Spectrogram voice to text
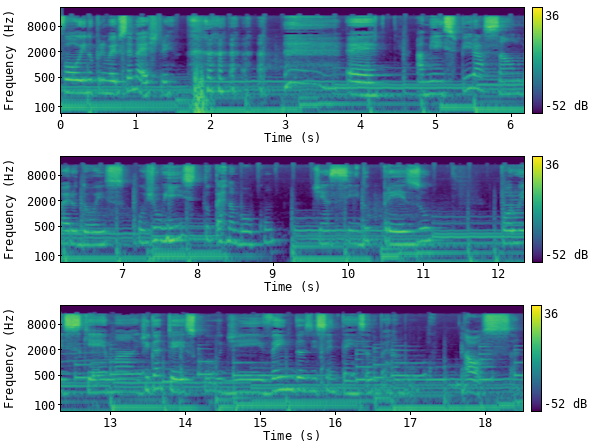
foi no primeiro semestre. é, a minha inspiração número dois, o juiz do Pernambuco tinha sido preso por um esquema gigantesco de vendas e sentença no Pernambuco. Nossa,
